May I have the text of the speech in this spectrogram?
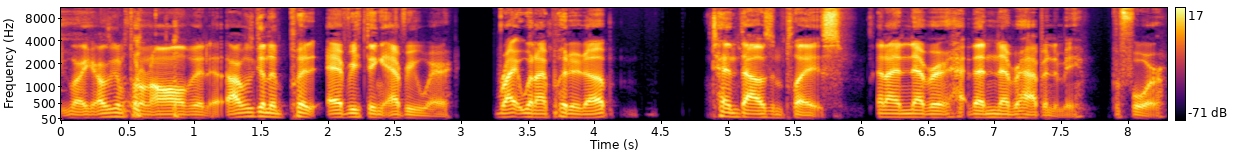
Like I was gonna put on all of it. I was gonna put everything everywhere. Right when I put it up, ten thousand plays, and I never that never happened to me before.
